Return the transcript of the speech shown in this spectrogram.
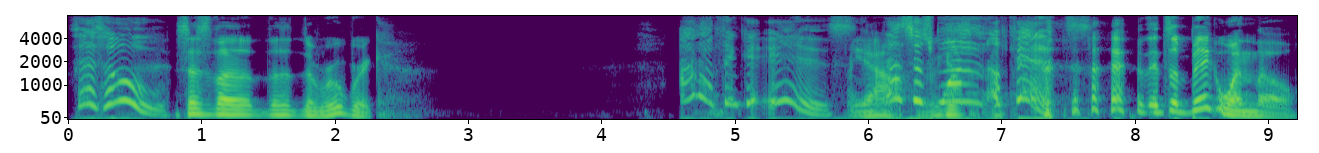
Says who? It says the the the rubric. I don't think it is. Yeah, that's just one offense. it's a big one though.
